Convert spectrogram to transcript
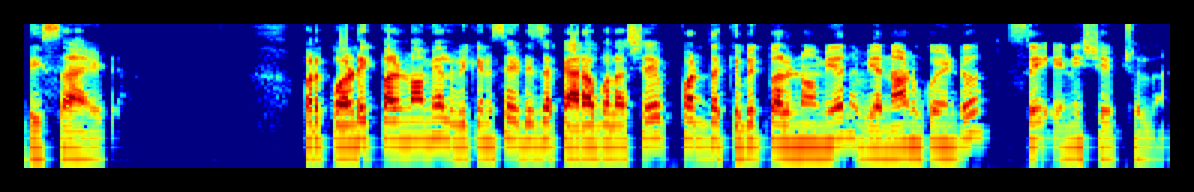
decide. For quadratic polynomial, we can say it is a parabola shape. For the cubic polynomial, we are not going to say any shape children.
